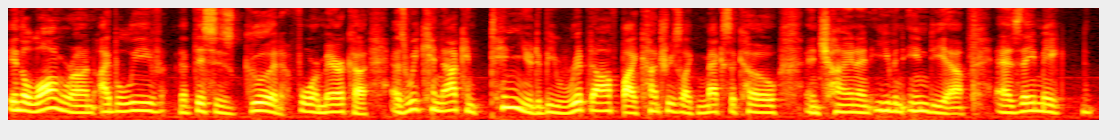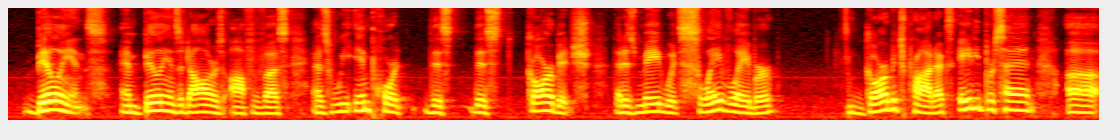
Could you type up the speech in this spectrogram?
in the long run, I believe that this is good for America as we cannot continue to be ripped off by countries like Mexico and China and even India as they make billions and billions of dollars off of us as we import this, this garbage that is made with slave labor, garbage products, 80% uh,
